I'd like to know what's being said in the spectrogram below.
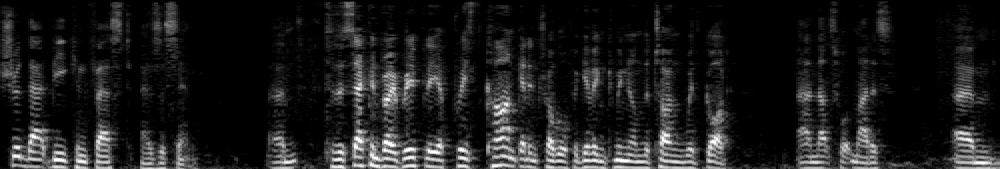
should that be confessed as a sin? Um, to the second, very briefly, a priest can't get in trouble for giving communion on the tongue with God, and that's what matters. Um,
